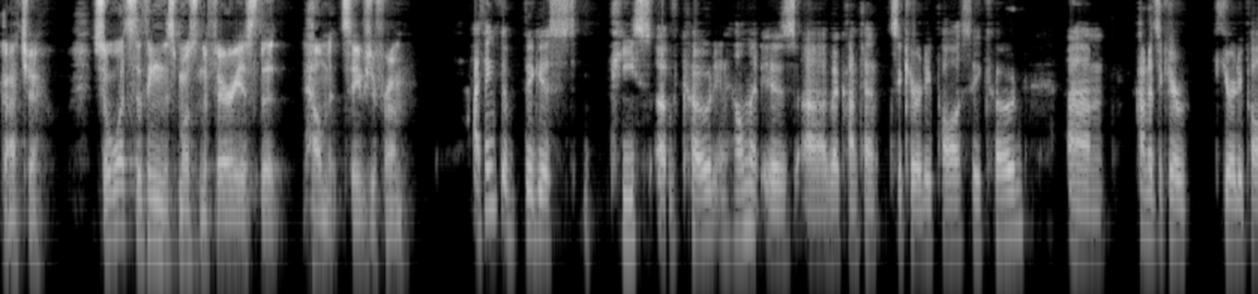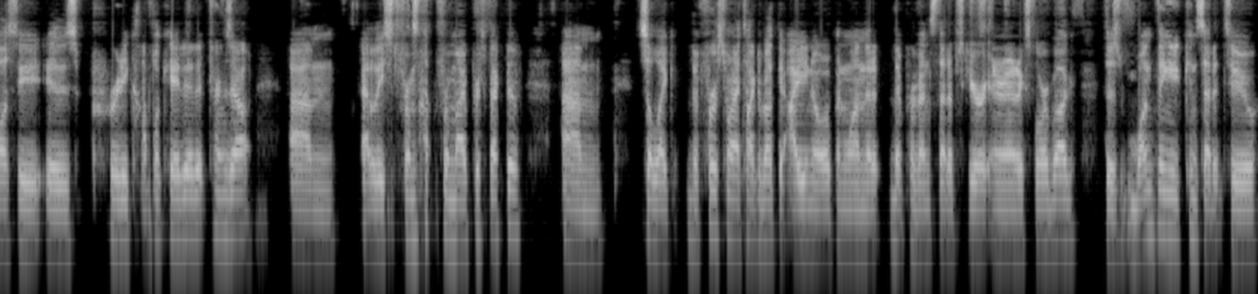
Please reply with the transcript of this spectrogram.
Gotcha. So what's the thing that's most nefarious that Helmet saves you from? I think the biggest piece of code in Helmet is uh, the content security policy code. Um, content security policy is pretty complicated. It turns out, um, at least from from my perspective. Um, so, like the first one I talked about, the IE no open one that that prevents that obscure Internet Explorer bug. There's one thing you can set it to,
